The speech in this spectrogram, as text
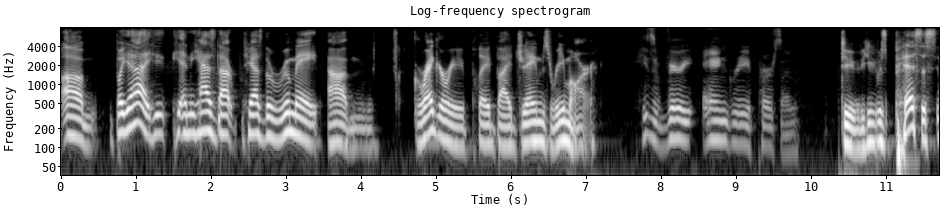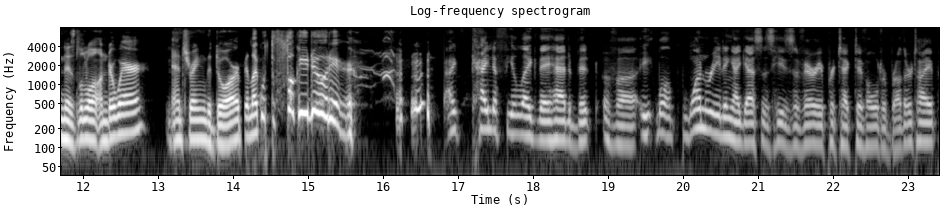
um, but yeah, he, he and he has that he has the roommate, um, Gregory, played by James Remar. He's a very angry person. Dude, he was pissed in his little underwear entering the door, being like, "What the fuck are you doing here?" I kind of feel like they had a bit of a well, one reading I guess is he's a very protective older brother type,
